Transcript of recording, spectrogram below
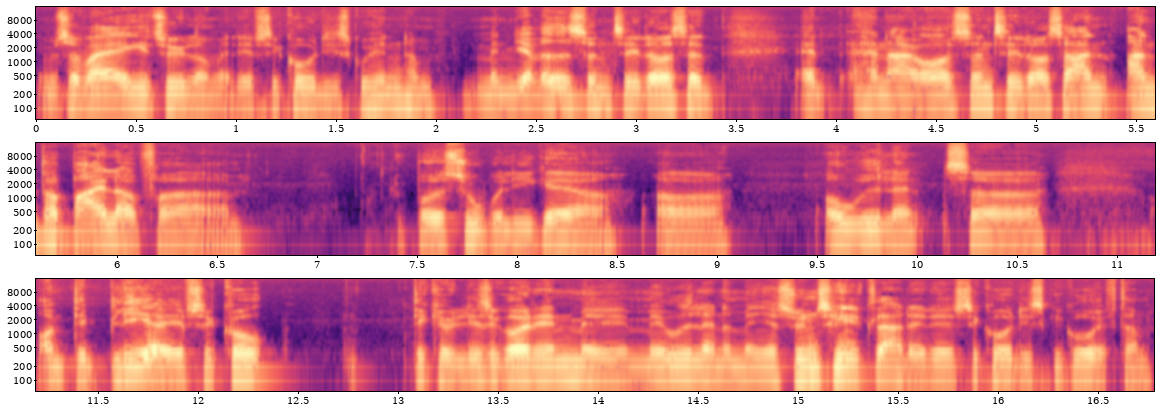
jamen, så var jeg ikke i tvivl om, at FCK de skulle hente ham. Men jeg ved sådan set også, at, at han har jo også sådan set også an- andre bejler fra både Superliga og, og, og udland. Så om det bliver FCK, det kan jo lige så godt ende med, med udlandet, men jeg synes helt klart, at FCK de skal gå efter ham.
